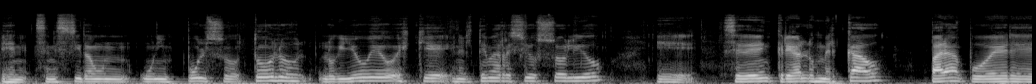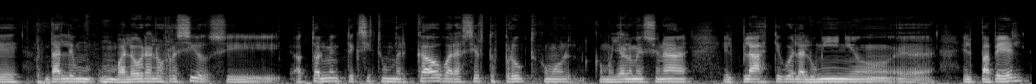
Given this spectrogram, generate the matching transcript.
se necesita un, un, impulso. Todo lo, lo, que yo veo es que en el tema de residuos sólidos eh, se deben crear los mercados para poder eh, darle un, un, valor a los residuos. Si actualmente existe un mercado para ciertos productos, como, como ya lo mencionaba, el plástico, el aluminio, eh, el papel,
